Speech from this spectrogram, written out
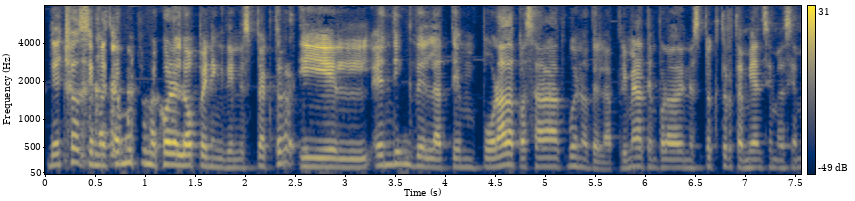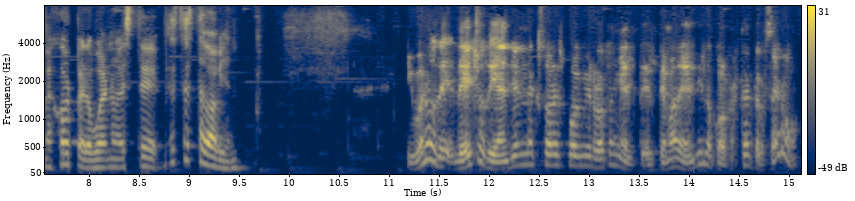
De hecho, se me hacía mucho mejor el opening de Inspector y el ending de la temporada pasada, bueno, de la primera temporada de Inspector también se me hacía mejor, pero bueno, este, este estaba bien. Y bueno, de, de hecho, The Angel Next Door Paul Me Rotten, el, el tema de Andy lo colocaste de tercero.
